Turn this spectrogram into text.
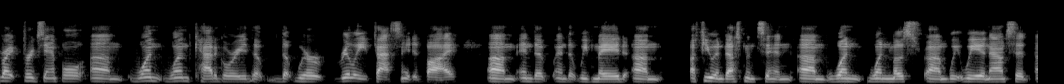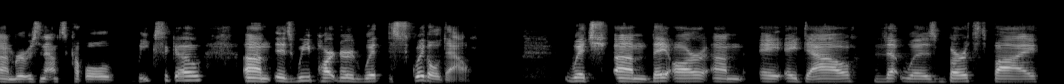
right. For example, um, one one category that that we're really fascinated by, um, and that and that we've made um, a few investments in. Um, one one most we we announced it, or it was announced a couple weeks ago, is we partnered with the Squiggle DAO which um, they are um, a, a, DAO that was birthed by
